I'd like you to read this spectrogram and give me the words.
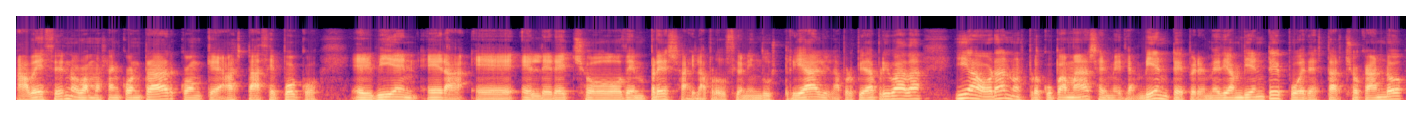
a veces nos vamos a encontrar con que hasta hace poco el bien era eh, el derecho de empresa y la producción industrial y la propiedad privada y ahora nos preocupa más el medio ambiente, pero el medio ambiente puede estar chocando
